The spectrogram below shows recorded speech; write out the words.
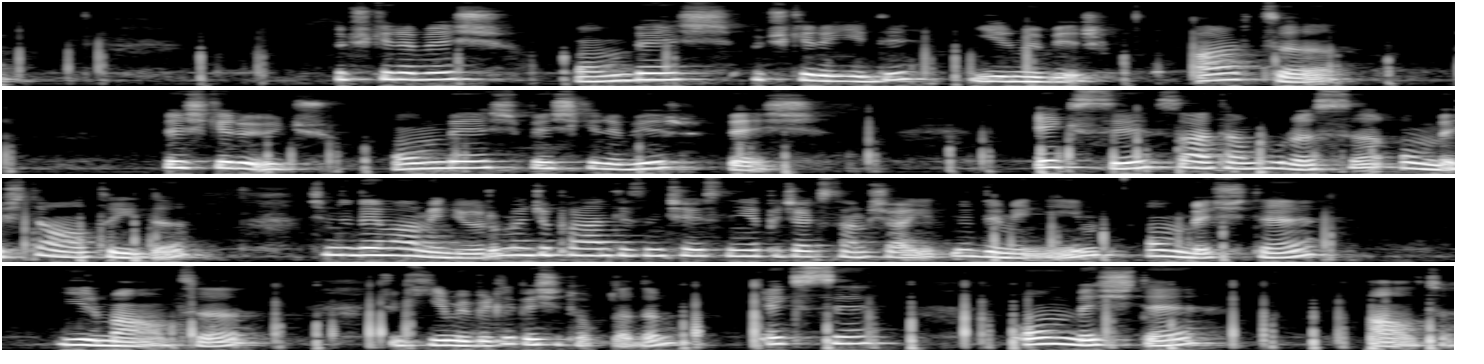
3 kere 5 15, 3 kere 7 21 artı 5 kere 3 15, 5 kere 1 5. Eksi zaten burası 15'te 6 idi. Şimdi devam ediyorum. Önce parantezin içerisini yapacaksam şayet ne demeliyim? 15'te 26 çünkü 21 ile 5'i topladım. Eksi 15'te 6.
